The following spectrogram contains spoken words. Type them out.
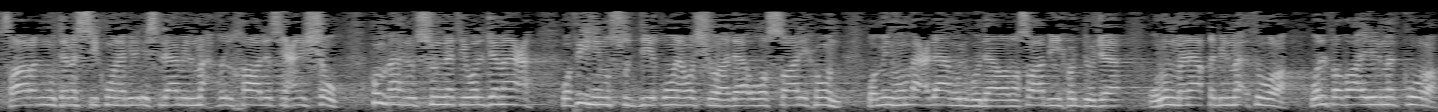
صار المتمسكون بالإسلام المحض الخالص عن الشوب. هم أهل السنة والجماعة. وفيهم الصديقون والشهداء والصالحون. ومنهم أعلام الهدى ومصابيح الدجى. أولو المناقب المأثورة والفضائل المذكورة.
